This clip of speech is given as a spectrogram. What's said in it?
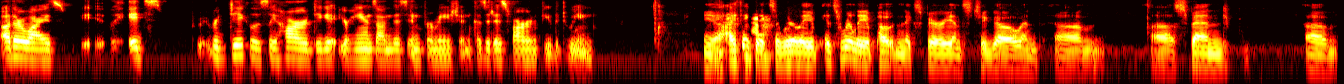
otherwise it's ridiculously hard to get your hands on this information because it is far and few between. Yeah, I think it's a really it's really a potent experience to go and um, uh, spend um,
